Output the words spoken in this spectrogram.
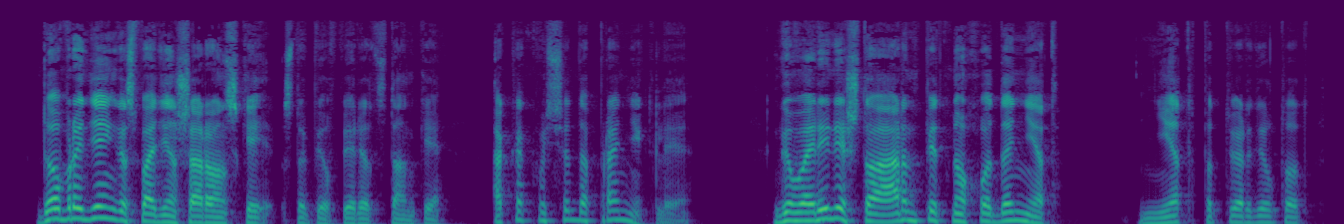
— Добрый день, господин Шаронский! — ступил вперед Станки. — А как вы сюда проникли? — Говорили, что Арн пятно нет. — Нет, — подтвердил тот. —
